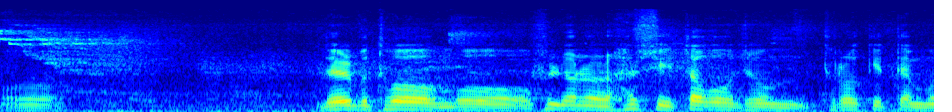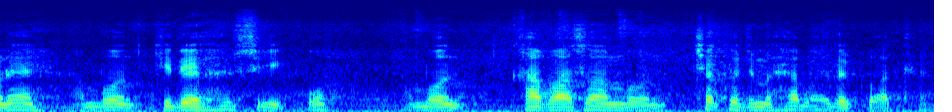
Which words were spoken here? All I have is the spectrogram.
뭐 내일부터 뭐 훈련을 할 수 있다고 좀 들었기 때문에 한번 기대할 수 있고 한번 가봐서 한번 체크 좀 해봐야 될 것 같아요.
